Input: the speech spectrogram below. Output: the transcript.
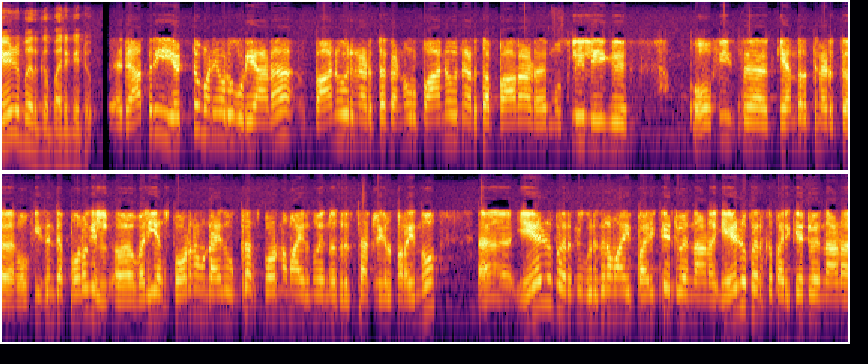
ഏഴ് പേർക്ക് പരിക്കേറ്റു. രാത്രി എട്ട് മണിയോടുകൂടിയാണ് പാനൂരിനടുത്ത് കണ്ണൂർ പാനൂരിനടുത്ത പാറാട് മുസ്ലിം ലീഗ് ഓഫീസ് കേന്ദ്രത്തിനടുത്ത് ഓഫീസിന്റെ പുറകിൽ വലിയ സ്ഫോടനം ഉണ്ടായത് ഉഗ്ര സ്ഫോടനമായിരുന്നു എന്ന് ദൃക്സാക്ഷികൾ പറയുന്നു. ഏഴു പേർക്ക് ഗുരുതരമായി പരിക്കേറ്റു എന്നാണ് ഏഴു പേർക്ക് പരിക്കേറ്റു എന്നാണ്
